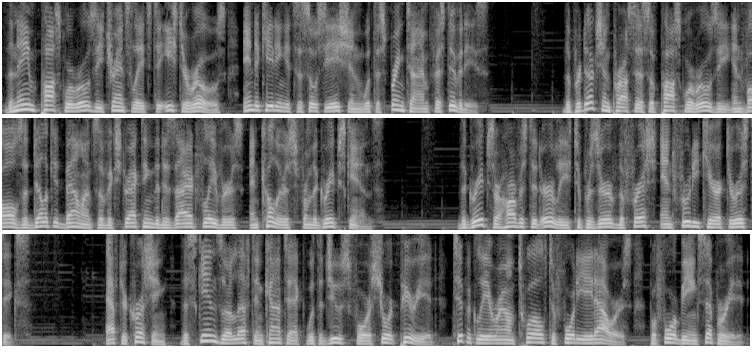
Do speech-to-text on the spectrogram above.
The name Pasqua Rosée translates to Easter rose, indicating its association with the springtime festivities. The production process of Pasqua Rosée involves a delicate balance of extracting the desired flavors and colors from the grape skins. The grapes are harvested early to preserve the fresh and fruity characteristics. After crushing, the skins are left in contact with the juice for a short period, typically around 12 to 48 hours, before being separated.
